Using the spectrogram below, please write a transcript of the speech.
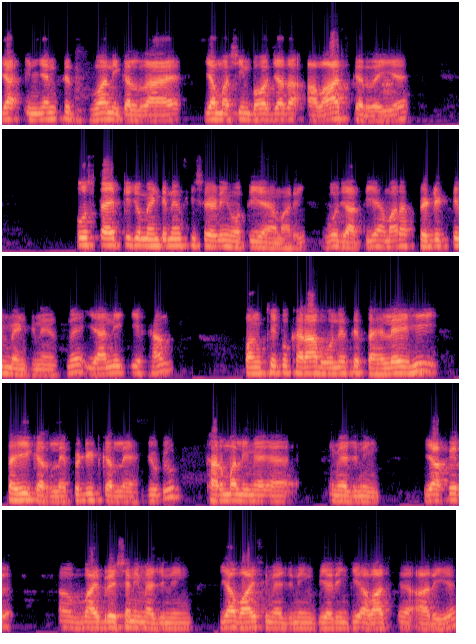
या इंजन से धुआँ निकल रहा है, या मशीन बहुत ज़्यादा आवाज़ कर रही है, उस टाइप की जो मेंटेनेंस की श्रेणी होती है हमारी, वो जाती है हमारा प्रिडिक्टिव मेंटेनेंस में, यानी कि हम पंखे को खराब होने से पहले ही सही कर लें प्रिडिक्ट कर लें ड्यू टू थर्मल इमेजिनिंग या फिर वाइब्रेशन इमेजिनिंग या वॉइस इमेजिनिंग बियरिंग की आवाज़ आ रही है।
